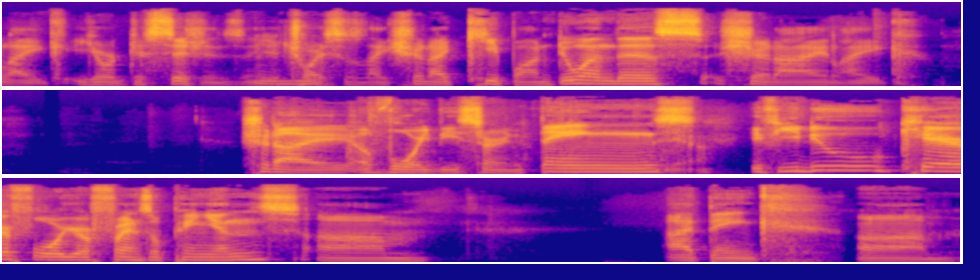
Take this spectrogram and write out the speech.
like your decisions and your Mhm. choices like should i keep on doing this should i like should I avoid these certain things? Yeah. If you do care for your friends' opinions, um, I think, um,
